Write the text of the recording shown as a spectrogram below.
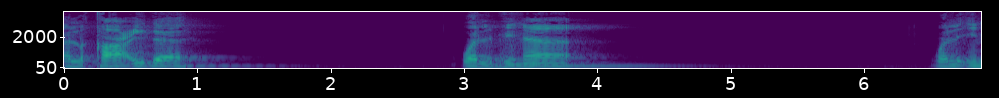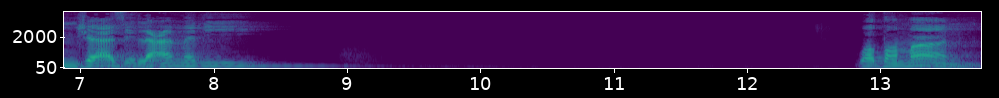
القاعدة والبناء والإنجاز العملي وضمان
